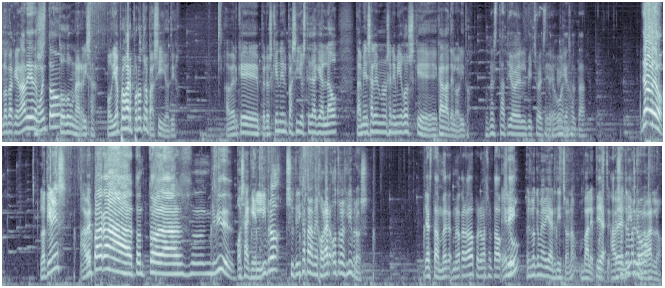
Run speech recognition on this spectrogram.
No veo aquí a nadie de es momento. Todo una risa. Podría probar por otro pasillo, tío. A ver qué. Pero es que en el pasillo este de aquí al lado también salen unos enemigos que cágate, Lolito. ¿Dónde está, tío, el bicho este Pero que hay que bueno. saltar? ¡Ya lo veo! ¿Lo tienes? A ver. paga, tontas. mm, middle. O sea que el libro se utiliza para mejorar otros libros. Ya está, me, me lo he cargado, pero me ha soltado. ¿Elu? Es lo que me habías dicho, ¿no? Vale, pues a eso ver, el tenemos libro- que probarlo.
